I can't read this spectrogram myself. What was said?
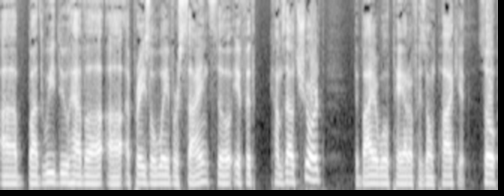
uh, but we do have a, a appraisal waiver signed. So if it comes out short, the buyer will pay out of his own pocket. So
